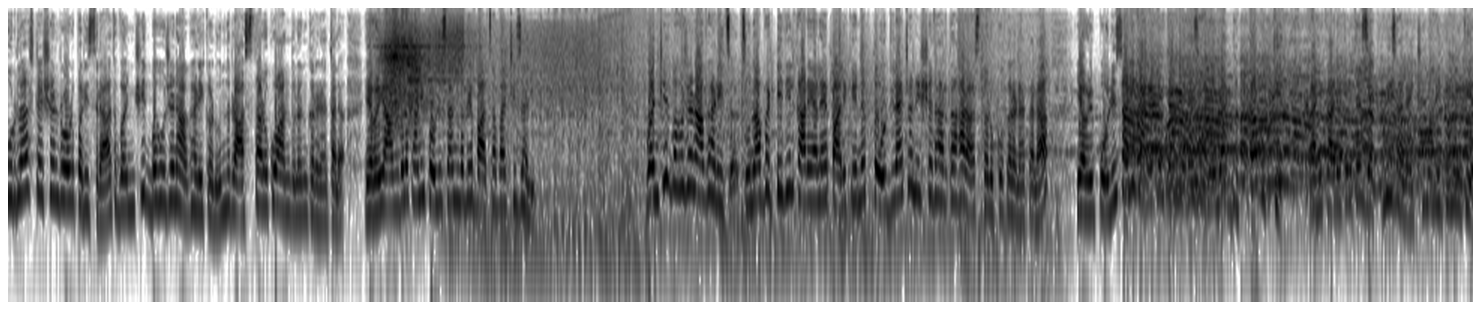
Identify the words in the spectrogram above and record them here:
कुर्ला स्टेशन रोड परिसरात वंचित बहुजन आघाडीकडून रास्ता रोको आंदोलन करण्यात आलं. यावेळी आंदोलक आणि पोलिसांमध्ये बाचाबाची झाली. वंचित बहुजन आघाडीचं चुनाभट्टीतील कार्यालय पालिकेनं तोडल्याच्या निषेधार्थ हा रास्ता रोको करण्यात आला. यावेळी पोलीस आणि कार्यकर्त्यांमध्ये झालेल्या धक्काबुक्कीत काही कार्यकर्ते जखमी झाल्याची माहिती मिळते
